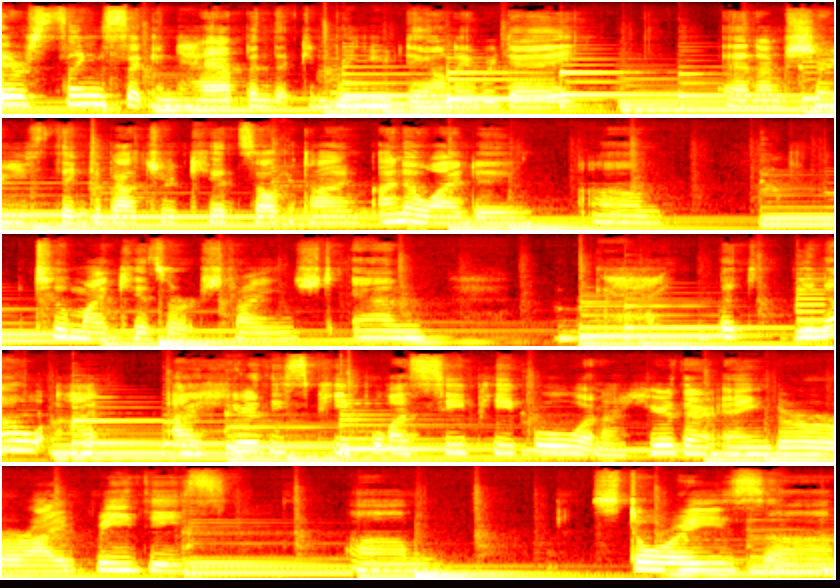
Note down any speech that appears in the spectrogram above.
There's things that can happen that can bring you down every day. And I'm sure you think about your kids all the time. I know I do. Um, two of my kids are estranged. And, but you know, I, I hear these people, I see people, and I hear their anger, or I read these um, stories uh,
